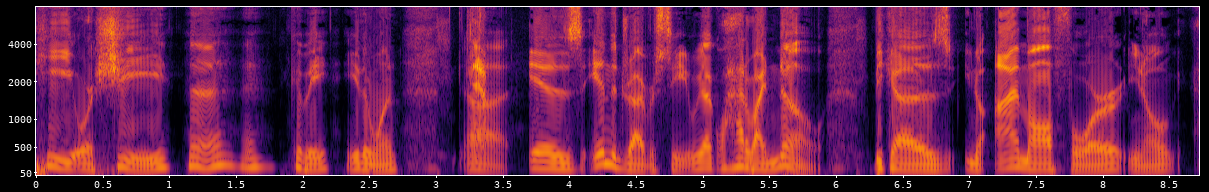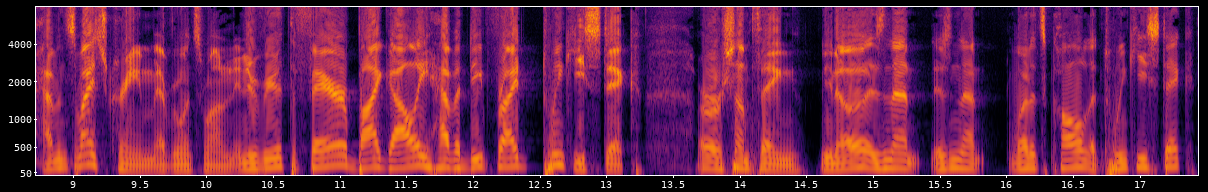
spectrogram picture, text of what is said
he or she, eh, eh, could be either one, uh, is in the driver's seat. We're like, well, how do I know? Because you know, I'm all for you know having some ice cream every once in a while. An interview at the fair, by golly, have a deep fried Twinkie stick or something. You know, isn't that isn't that what it's called? A Twinkie stick?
